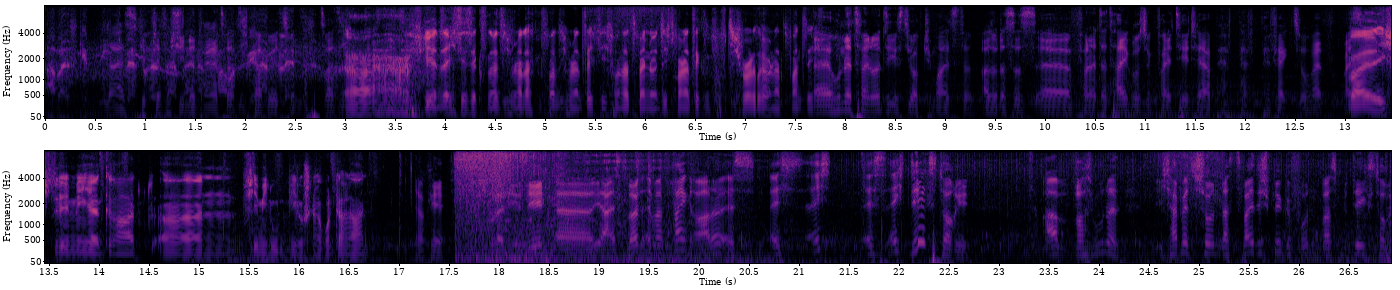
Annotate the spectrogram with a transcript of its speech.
Aber es gibt nicht Na, es gibt ja verschiedene 320 kb, 128 äh, 64, 96, 128, 160, 192, 256 oder 320. Äh, 192 ist die optimalste. Also das ist äh, von der Dateigröße und Qualität her per per perfekt so. Weil, Weil ich will mir hier gerade äh, ein 4 Minuten Video schnell runterladen. Ja, okay. Oder ihr seht, äh, ja, es läuft immer frei gerade. Es ist echt, es ist echt DX-Story. Aber was wundert, ich habe jetzt schon das zweite Spiel gefunden, was mit DX-Story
